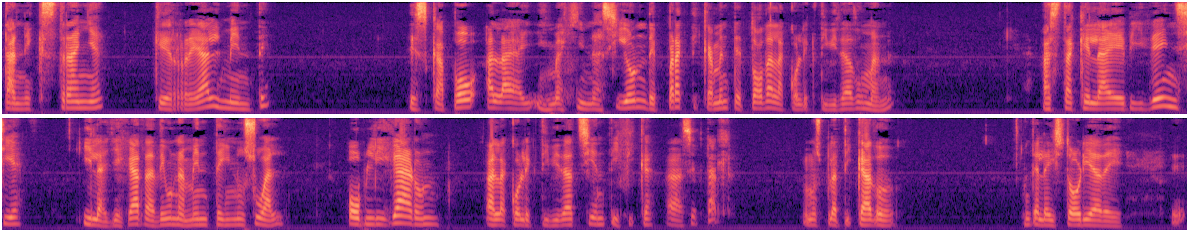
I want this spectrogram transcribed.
tan extraña que realmente escapó a la imaginación de prácticamente toda la colectividad humana, hasta que la evidencia y la llegada de una mente inusual obligaron a la colectividad científica a aceptarla. Hemos platicado de la historia de, eh,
